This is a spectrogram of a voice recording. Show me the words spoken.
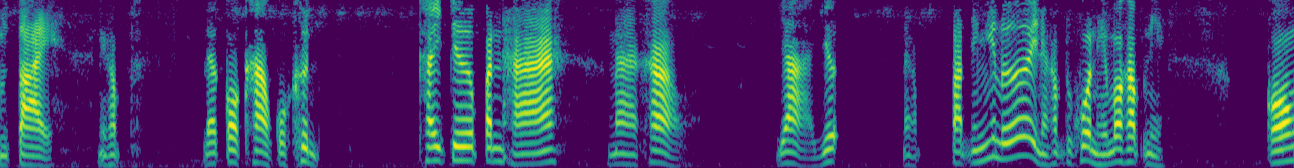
มันตายนะครับ แล้วก็ข้าวก็ขึ้น ใครเจอปัญหานาข้าวหญ้าเยอะนะครับ ตัดอย่างนี้เลยนะครับ ทุกคนเห็นไหมครับนี่กอง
